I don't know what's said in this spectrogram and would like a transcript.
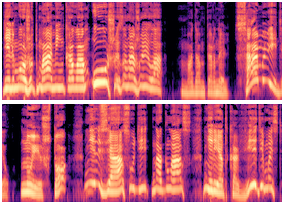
Или, может, маменька вам уши заложила? Мадам Пернель, сам видел? Ну и что? Нельзя судить на глаз, нередко видимость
